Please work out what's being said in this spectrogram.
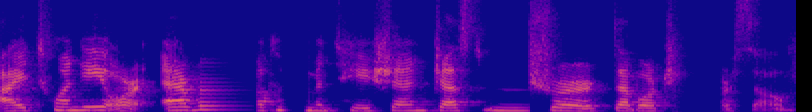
I twenty or every documentation, just make sure double check yourself.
